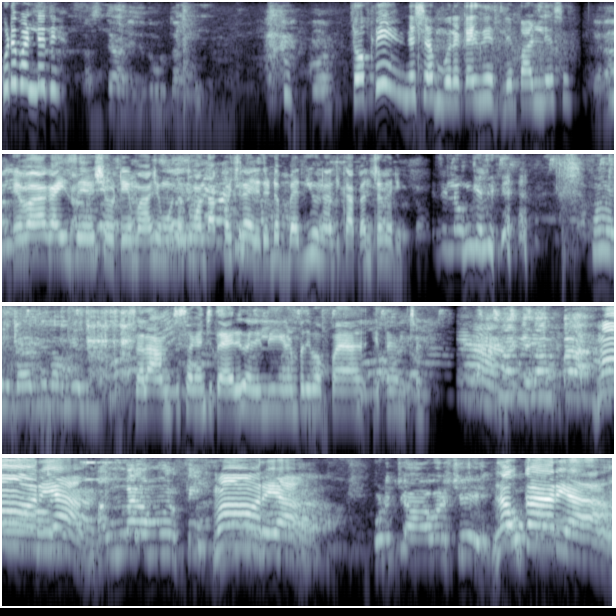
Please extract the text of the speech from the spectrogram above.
कुठे पडले ते टोपी? जे शंभूने काही घेतले पाडले असेल. हे बघा काही शेवटी माझे मोदक तुम्हाला दाखवायचे राहिले ते डब्यात घेऊन आली काकांच्या घरी. लावून गेली. लावून गेली. चला आमची सगळ्यांची तयारी झालेली गणपती बाप्पा येत आहे आमचं मोरया. मंगलमूर्ती. मोरया. पुढच्या वर्षी. लवकर या.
